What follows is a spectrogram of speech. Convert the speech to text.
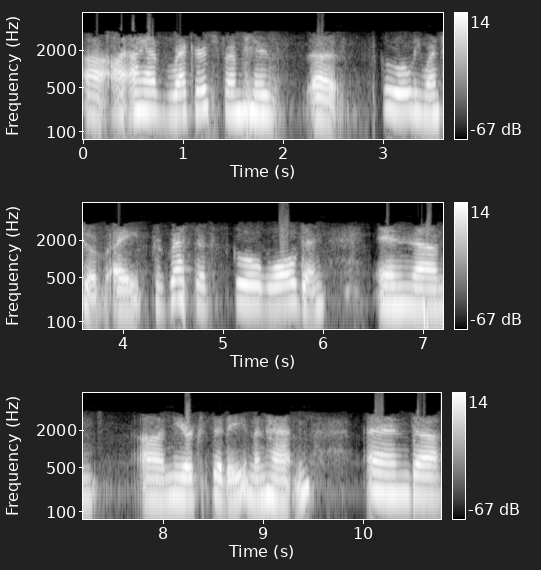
Uh, I, I have records from his uh, school. He went to a, a progressive school, Walden, in um, uh, New York City, Manhattan, and uh,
